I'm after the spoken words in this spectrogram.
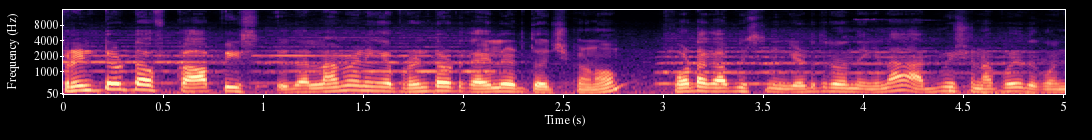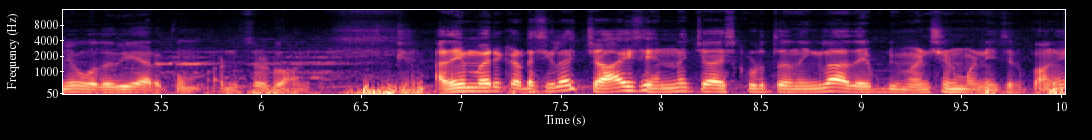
பிரிண்ட் அவுட் ஆஃப் காப்பீஸ் இதெல்லாமே நீங்கள் பிரிண்ட் அவுட் கையில் எடுத்து வச்சுக்கணும். ஃபோட்டோ காப்பீஸ் நீங்கள் எடுத்துகிட்டு வந்தீங்கன்னா அட்மிஷன் அப்போ இது கொஞ்சம் உதவியாக இருக்கும் அப்படின்னு சொல்லுவாங்க. அதே மாதிரி கடைசியில் சாய்ஸ் என்ன சாய்ஸ் கொடுத்துருந்தீங்களோ அதை எப்படி மென்ஷன் பண்ணி வச்சிருப்பாங்க.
